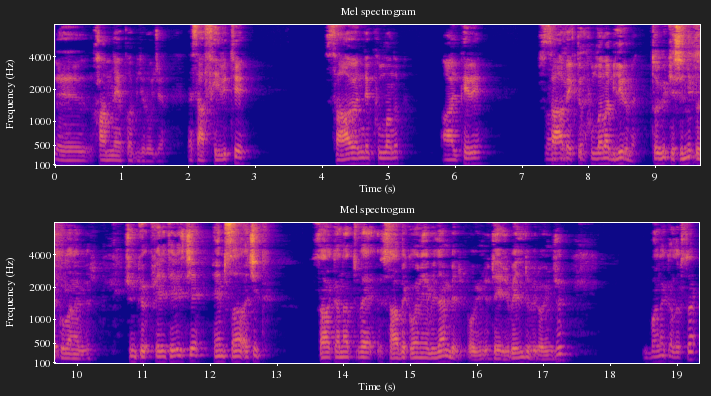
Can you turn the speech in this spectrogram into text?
e, hamle yapabilir hoca? Mesela Ferit'i sağ önde kullanıp Alper'i sağ, sağ bekte. kullanabilir mi? Tabii kesinlikle kullanabilir. Çünkü Ferit Erişçi hem sağ açık, sağ kanat ve sağ bek oynayabilen bir oyuncu, tecrübeli bir oyuncu. Bana kalırsa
